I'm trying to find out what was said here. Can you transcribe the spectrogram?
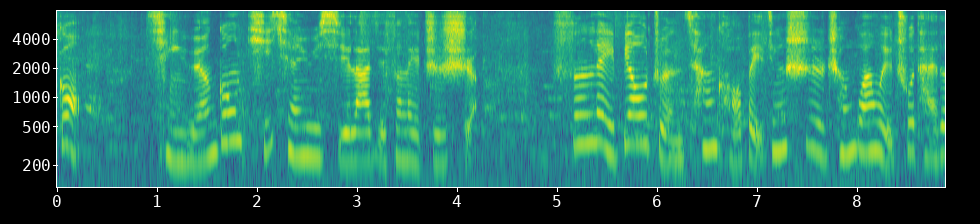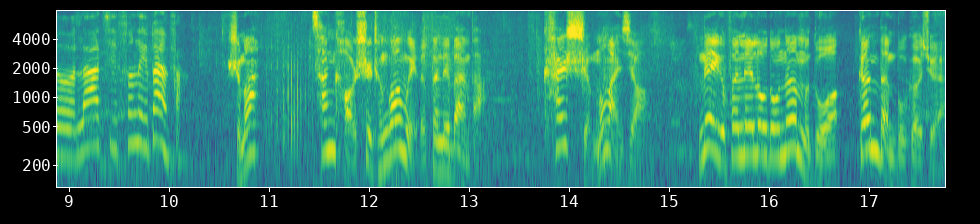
购，请员工提前预习垃圾分类知识。分类标准参考北京市城管委出台的垃圾分类办法。什么？参考市城管委的分类办法？开什么玩笑？那个分类漏洞那么多，根本不科学。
